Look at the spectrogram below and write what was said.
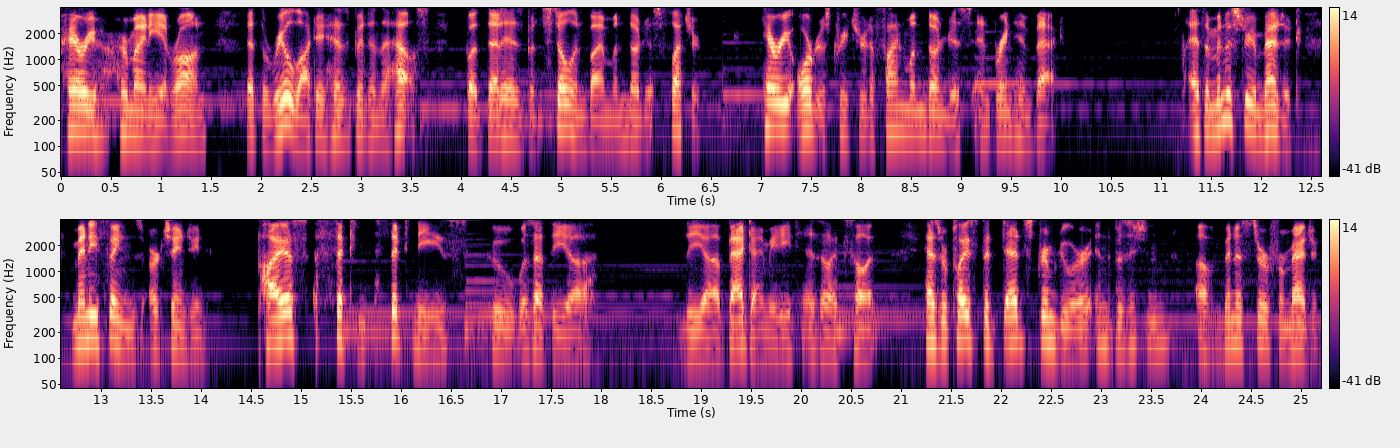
Harry, Hermione, and Ron that the real locket has been in the house, but that it has been stolen by Mundungus Fletcher. Harry orders Kreacher to find Mundungus and bring him back. At the Ministry of Magic, many things are changing. Pius Thick Thicknesse, who was at the uh, the uh, bad guy meeting, as I like to call it, has replaced the dead Scrimgeour in the position of Minister for Magic.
